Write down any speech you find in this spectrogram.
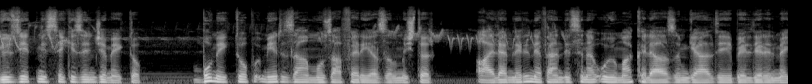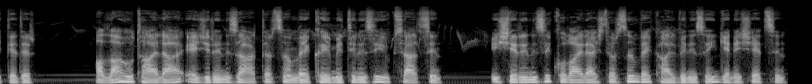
178. Mektup Bu mektup Mirza Muzaffer'e yazılmıştır. Alemlerin efendisine uymak lazım geldiği bildirilmektedir. Allahu Teala ecrinizi artırsın ve kıymetinizi yükseltsin. İşlerinizi kolaylaştırsın ve kalbinizi genişletsin.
